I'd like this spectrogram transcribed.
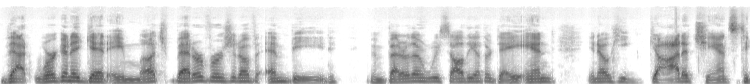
that we're going to get a much better version of Embiid, even better than we saw the other day. And, you know, he got a chance to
